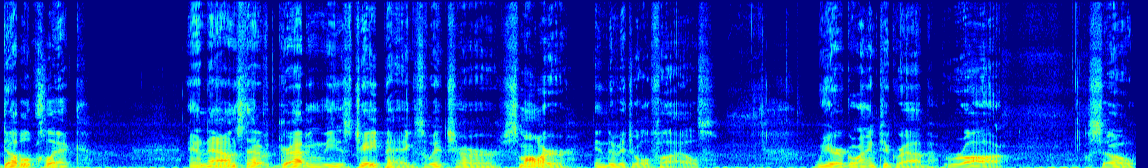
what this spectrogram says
double click, and now instead of grabbing these JPEGs, which are smaller individual files, we are going to grab RAW. So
